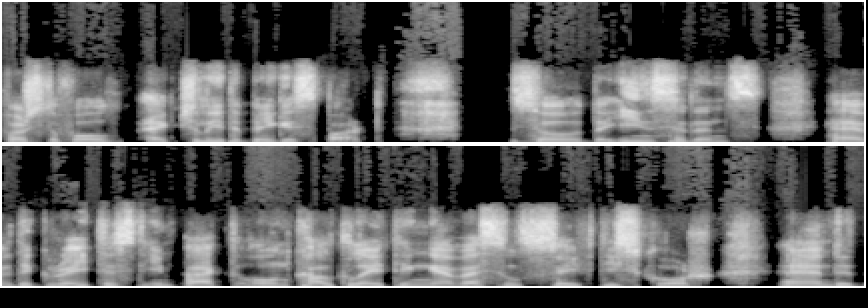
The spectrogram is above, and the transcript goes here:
first of all, actually the biggest part. So the incidents have the greatest impact on calculating a vessel's safety score and the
